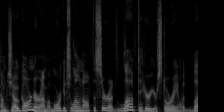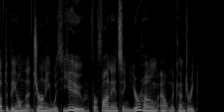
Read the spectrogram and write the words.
I'm Joe Garner. I'm a mortgage loan officer. I'd love to hear your story. I would love to be on that journey with you for financing your home out in the country.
